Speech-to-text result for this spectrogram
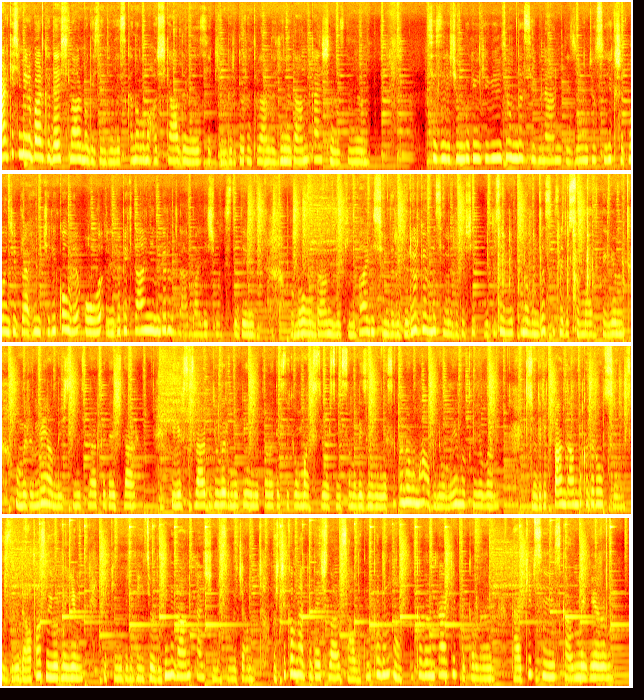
Herkese merhaba arkadaşlar. Magazin Dünyası kanalıma hoş geldiniz. Yepyeni bir görüntülerle yeniden karşınızdayım. Sizler için bugünkü videomda sevilen dizi oyuncusu yakışıklı oyuncu İbrahim Çelikol ve oğlu Ali Bebek'ten yeni görüntüler paylaşmak istedim. Mama oğuldan yepyeni paylaşımları görür görmez hemen video şeklinde düzenleyip kanalımda sizlere sunmaktayım. Umarım beğenmişsinizdir arkadaşlar. Eğer videolarımı beğenip bana destek olmak istiyorsanız Magazin Dünyası kanalıma abone olmayı unutmayalım. Şimdilik benden bu kadar olsun. Sizleri daha fazla yormayayım. Yepyeni bir video ile yeniden karşınızda olacağım. Hoşçakalın arkadaşlar. Sağlıklı kalın, mutlu kalın, takipte kalın. Takipsiz kalmayın.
